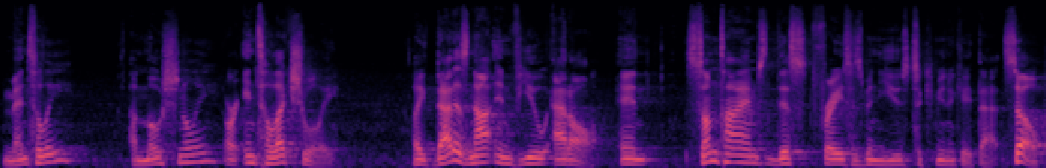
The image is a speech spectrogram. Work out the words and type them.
mentally, emotionally, or intellectually. Like that is not in view at all. And sometimes this phrase has been used to communicate that. So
